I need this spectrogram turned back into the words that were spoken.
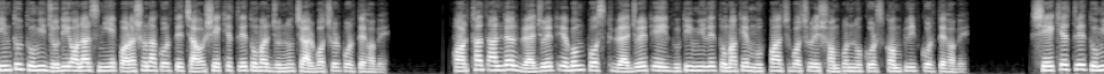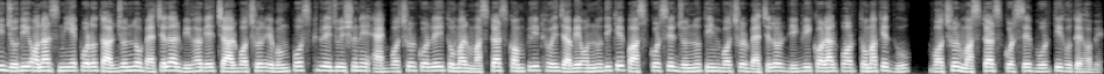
কিন্তু তুমি যদি অনার্স নিয়ে পড়াশোনা করতে চাও, সেক্ষেত্রে তোমার জন্য চার বছর পড়তে হবে। অর্থাৎ আন্ডার গ্র্যাজুয়েট এবং পোস্ট গ্র্যাজুয়েট এই দুটি মিলে তোমাকে মোট পাঁচ বছরে সম্পন্ন কোর্স কমপ্লিট করতে হবে। সেক্ষেত্রে তুমি যদি অনার্স নিয়ে পড়ো, তার জন্য ব্যাচেলার বিভাগে চার বছর এবং পোস্ট গ্রাজুয়েশনে এক বছর করলেই তোমার মাস্টার্স কমপ্লিট হয়ে যাবে। অন্যদিকে পাস কোর্সের জন্য তিন বছর ব্যাচেলর ডিগ্রি করার পর তোমাকে দু বছর মাস্টার্স কোর্সে ভর্তি হতে হবে।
